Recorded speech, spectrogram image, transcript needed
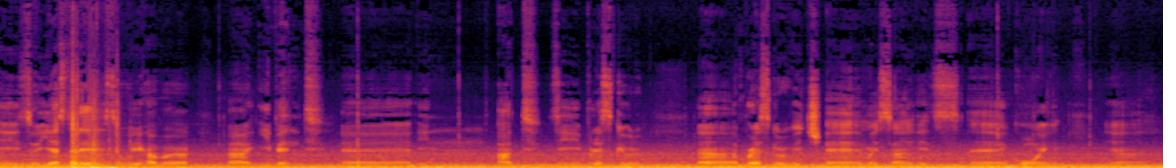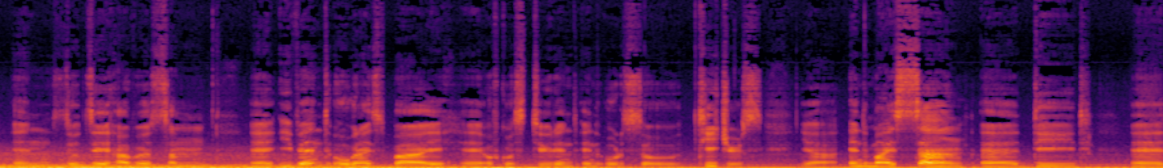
is yesterday. So we have a event uh, in at the press school, uh, press which uh, my son is uh, going. Yeah, and so they have uh, some uh, event organized by, uh, of course, students and also teachers. Yeah, and my son uh, did uh,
